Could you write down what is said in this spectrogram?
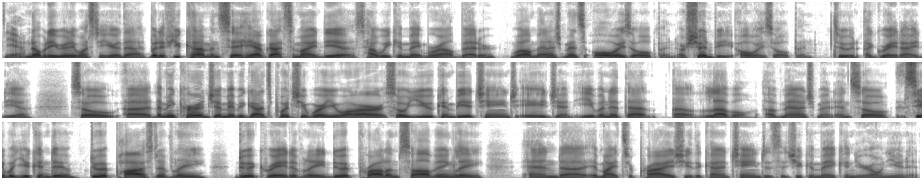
Yeah. Nobody really wants to hear that. But if you come and say, hey, I've got some ideas how we can make morale better, well, management's always open or should be always open to a great idea. So uh, let me encourage you. Maybe God's put you where you are so you can be a change agent, even at that uh, level of management. And so see what you can do. Do it positively, do it creatively, do it problem solvingly, and uh, it might surprise you the kind of changes that you can make in your own unit.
